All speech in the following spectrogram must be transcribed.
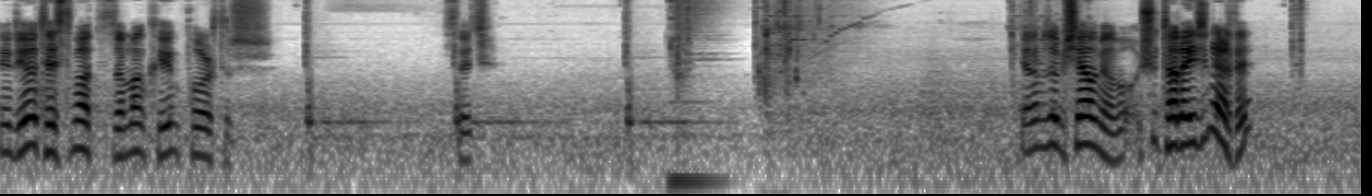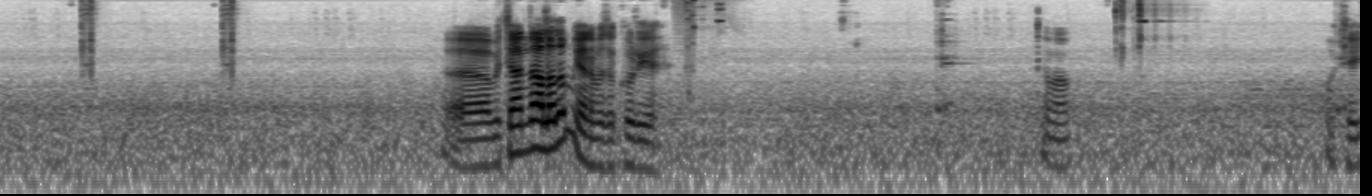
Ne diyor? Teslimat zaman kıyım porter. Seç. Yanımıza bir şey almayalım. Şu tarayıcı nerede? Ee, bir tane daha alalım mı yanımıza kurye? Tamam. Okey.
